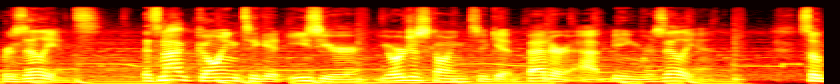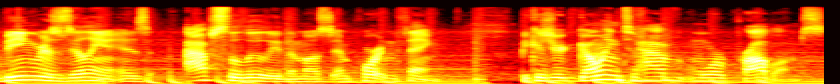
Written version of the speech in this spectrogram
resilience. It's not going to get easier, you're just going to get better at being resilient. So being resilient is absolutely the most important thing because you're going to have more problems.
